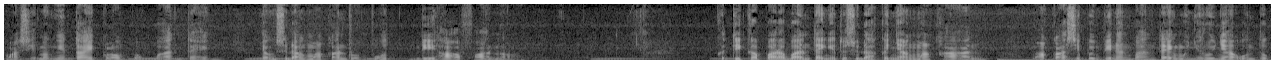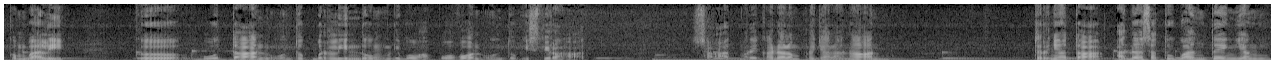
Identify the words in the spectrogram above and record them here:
Masih mengintai kelompok banteng yang sedang makan rumput di Havana. Ketika para banteng itu sudah kenyang makan, maka si pimpinan banteng menyuruhnya untuk kembali ke hutan untuk berlindung di bawah pohon untuk istirahat. Saat mereka dalam perjalanan, ternyata ada satu banteng yang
